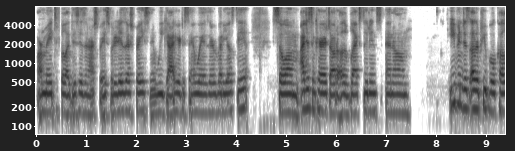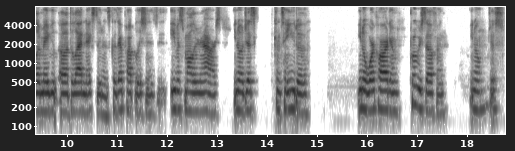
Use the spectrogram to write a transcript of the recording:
are made to feel like this isn't our space but it is our space and we got here the same way as everybody else did. So um i just encourage all the other black students and um even just other people of color maybe uh, the latinx students because their population is even smaller than ours you know just continue to you know work hard and prove yourself and you know just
